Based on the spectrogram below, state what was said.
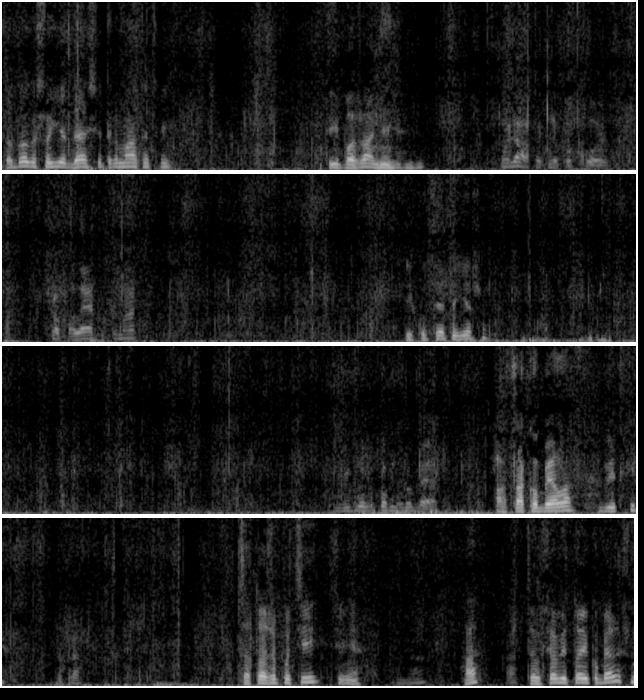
Та добре, що є де ще тримати ті, ті бажання. є. Поля хоч не пускаю. Що, палети сунати? І косити є що? Вже було кому робити. А ця кобила відки? Петра. Це теж по цій чи ні? А? Це все від тої кобили? Що?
